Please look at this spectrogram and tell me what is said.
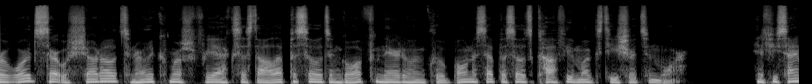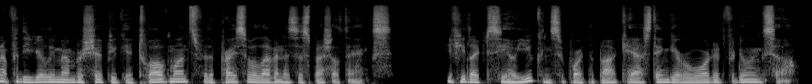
Rewards start with shoutouts and early commercial free access to all episodes and go up from there to include bonus episodes, coffee mugs, t shirts, and more. And if you sign up for the yearly membership, you get 12 months for the price of 11 as a special thanks. If you'd like to see how you can support the podcast and get rewarded for doing so,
